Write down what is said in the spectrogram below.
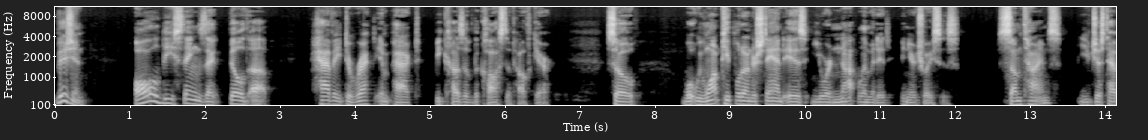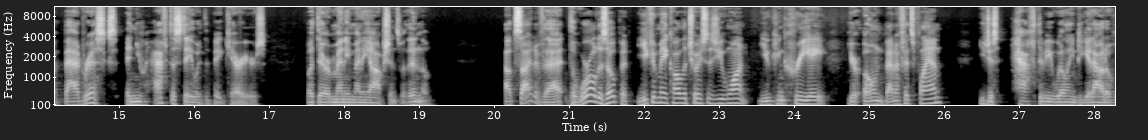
vision. All these things that build up have a direct impact because of the cost of healthcare. So what we want people to understand is you are not limited in your choices. Sometimes you just have bad risks and you have to stay with the big carriers, but there are many, many options within them. Outside of that, the world is open. You can make all the choices you want. You can create your own benefits plan. You just have to be willing to get out of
